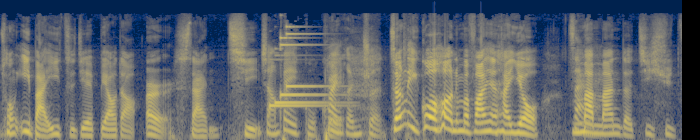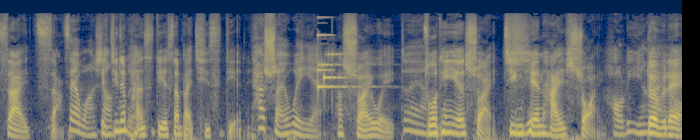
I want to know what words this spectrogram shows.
从一百一直接飙到二三七，长辈股快很准。整理过后，你有没有发现它又？慢慢的继续再涨，再往上。今天盘是跌三百七十点，它甩尾耶，它甩尾，对啊，昨天也甩，今天还甩，好厉害，对不对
